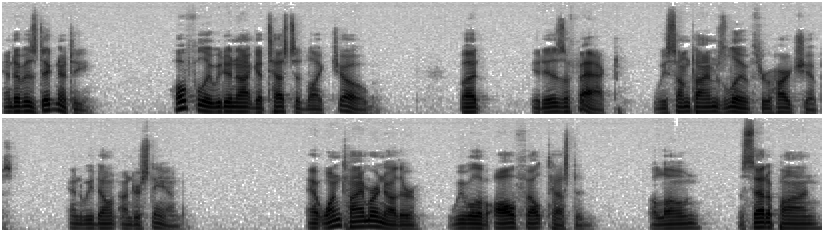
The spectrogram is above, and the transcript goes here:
and of his dignity. Hopefully, we do not get tested like Job, but it is a fact. We sometimes live through hardships, and we don't understand. At one time or another, we will have all felt tested, alone, set upon,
